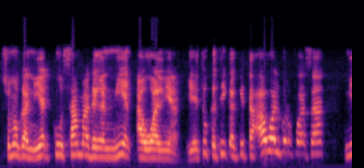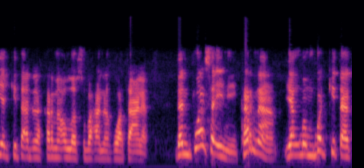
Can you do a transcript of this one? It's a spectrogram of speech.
Semoga niatku sama dengan niat awalnya, yaitu ketika kita awal berpuasa, niat kita adalah karena Allah Subhanahu wa taala. Dan puasa ini karena yang membuat kita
